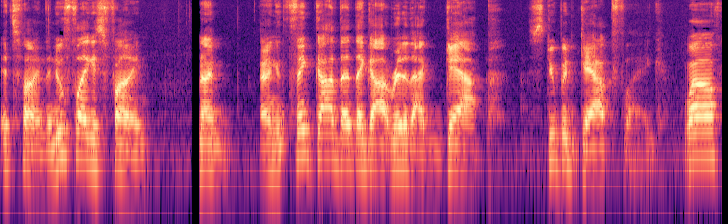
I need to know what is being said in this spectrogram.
It's fine. The new flag is fine. And I, I can thank God that they got rid of that gap. Stupid gap flag. Well,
